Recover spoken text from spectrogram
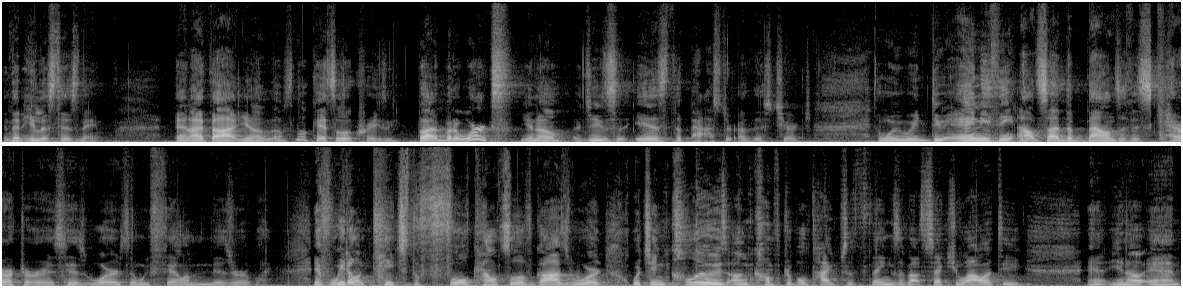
and then he lists his name. And I thought, you know, was, okay, it's a little crazy, but, but it works, you know. Jesus is the pastor of this church. And when we do anything outside the bounds of his character or his, words, then we fail him miserably. If we don't teach the full counsel of God's word, which includes uncomfortable types of things about sexuality, and, you know, and,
